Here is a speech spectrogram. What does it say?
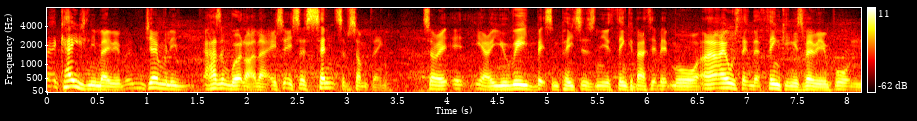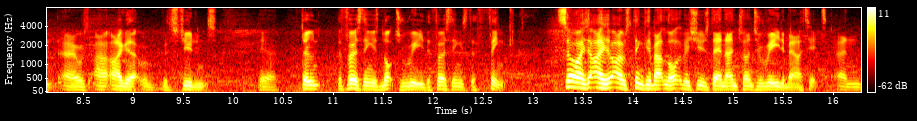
occasionally maybe, but generally it hasn't worked like that. It's, it's a sense of something. So, it, it, you know, you read bits and pieces and you think about it a bit more. I always think that thinking is very important. I, always, I argue that with, students. Yeah. Don't, the first thing is not to read, the first thing is to think. So I, I, I was thinking about a lot of issues then and trying to read about it. And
